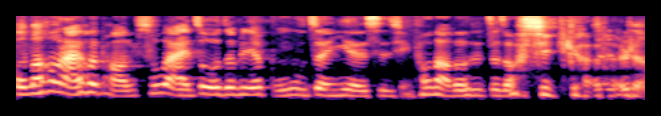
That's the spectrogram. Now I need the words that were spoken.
我们后来会跑出来做这些不务正业的事情，通常都是这种性格的人。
